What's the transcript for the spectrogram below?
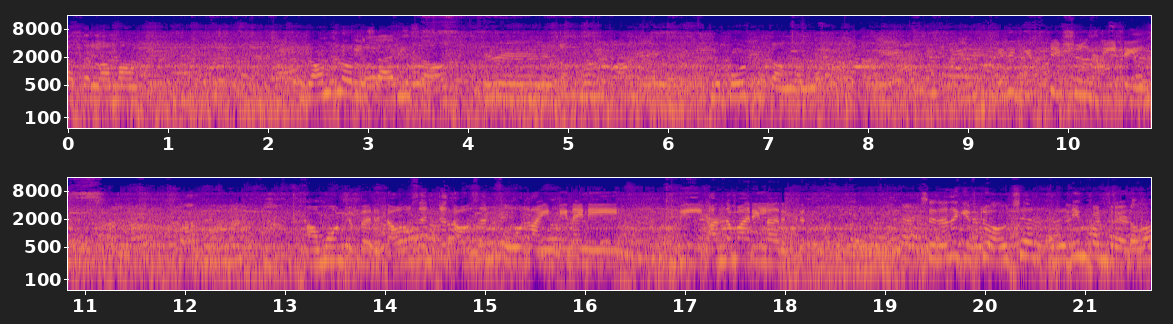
பார்த்துடலாமா கிரவுண்ட் ஃப்ளோரில் சாரீஸா இது இங்கே போட்டிருக்காங்கல்ல. இது கிஃப்ட் இஷ்யூஸ் டீட்டெயில்ஸ் அமௌண்ட்டு பேர் thousand to thousand four ninety nine A B அந்த மாதிரிலாம் இருக்குது ஸோ ஏதாவது கிஃப்ட் வவுச்சர் ரெடீம் பண்ணுற இடவா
